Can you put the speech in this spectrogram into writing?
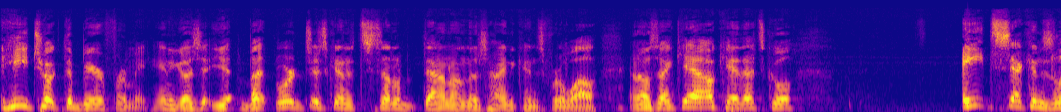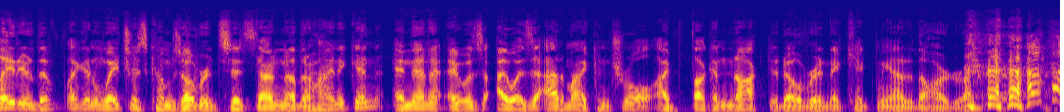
he took the beer from me, and he goes, yeah, but we're just going to settle down on those Heinekens for a while. And I was like, yeah, okay, that's cool. Eight seconds later, the fucking waitress comes over and sits down another Heineken, and then it was I was out of my control. I fucking knocked it over, and they kicked me out of the Hard Rock.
